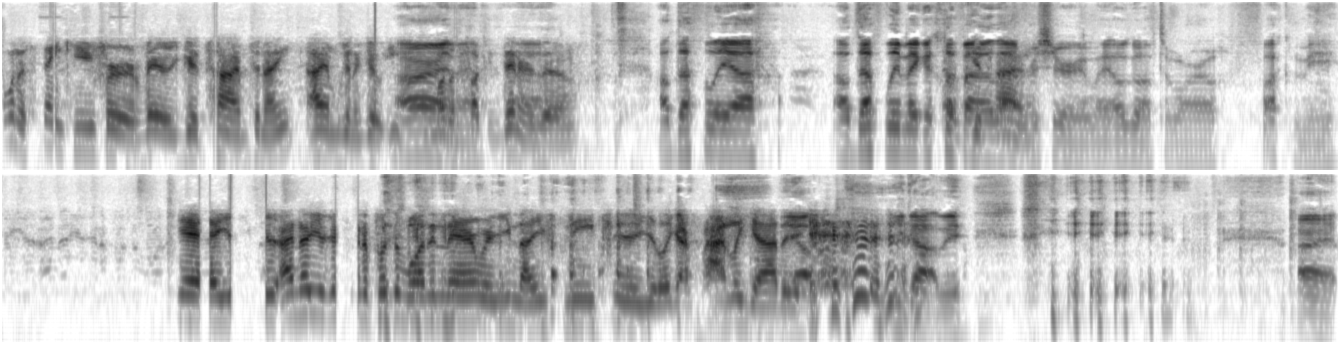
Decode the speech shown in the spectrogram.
I want to thank you for a very good time tonight. I am gonna go eat right, some man. motherfucking dinner Uh, though. I'll definitely uh, I'll definitely make a clip out of that time. for sure. It might- I'll go up tomorrow. Fuck me. Yeah, you're, you're- I know you're gonna put the one in there where you knifed me too. You're like, I finally got it. Yep, you got me. All right.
